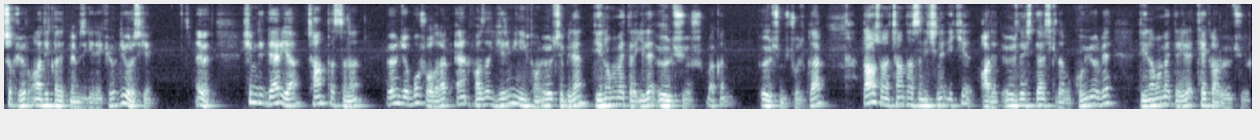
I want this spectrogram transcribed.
çıkıyor. Ona dikkat etmemiz gerekiyor. Diyoruz ki evet. Şimdi Derya çantasını önce boş olarak en fazla 20 Newton ölçebilen dinamometre ile ölçüyor. Bakın ölçmüş çocuklar. Daha sonra çantasının içine 2 adet özdeş ders kitabı koyuyor ve dinamometre ile tekrar ölçüyor.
